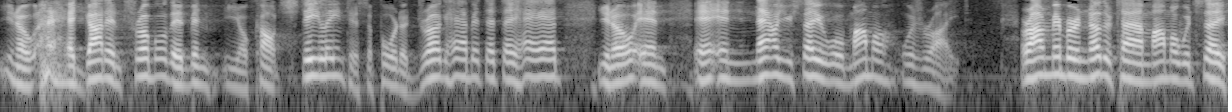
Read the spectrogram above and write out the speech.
you know, had got in trouble. They'd been, you know, caught stealing to support a drug habit that they had, you know, and, and, and now you say, well, mama was right. Or I remember another time Mama would say,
